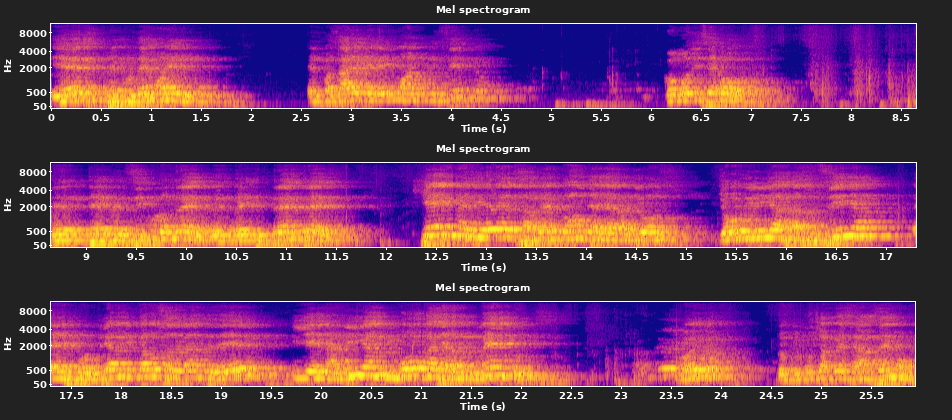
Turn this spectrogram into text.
es recordemos el, el pasaje que leímos al principio. ¿Cómo dice Job? Del, del versículo 3, del 23, 3. ¿Quién me diera saber dónde hallar Dios? Yo iría hasta su silla, expondría mi causa delante de él y llenaría mi boca de argumentos. Lo que muchas veces hacemos,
